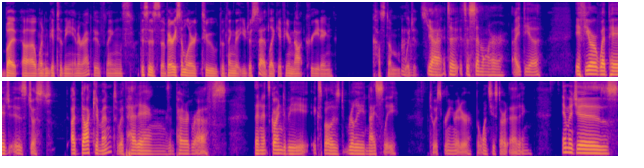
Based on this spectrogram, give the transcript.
but uh, when we get to the interactive things, this is uh, very similar to the thing that you just said. Like if you're not creating custom Mhm. widgets, Yeah, right? it's a it's a similar idea. If your web page is just a document with headings and paragraphs, then it's going to be exposed really nicely to a screen reader. But once you start adding images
